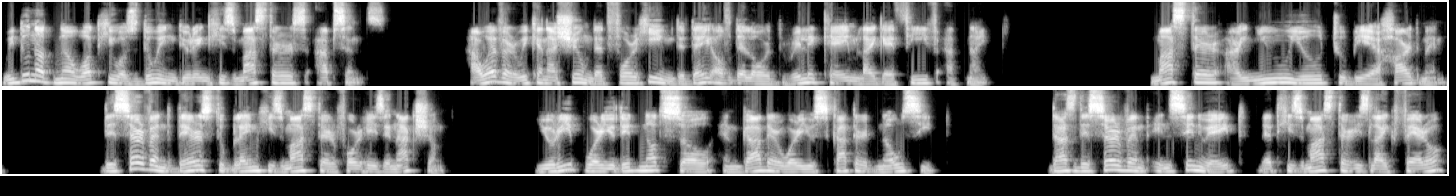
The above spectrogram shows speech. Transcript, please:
We do not know what he was doing during his master's absence. However, we can assume that for him the day of the Lord really came like a thief at night. Master, I knew you to be a hard man. The servant dares to blame his master for his inaction. You reap where you did not sow, and gather where you scattered no seed. Does the servant insinuate that his master is like Pharaoh,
